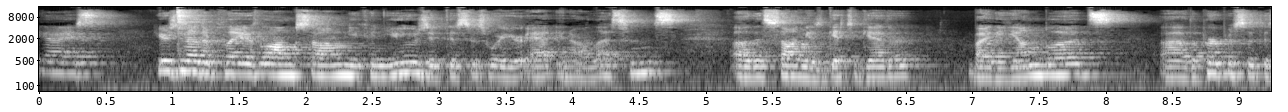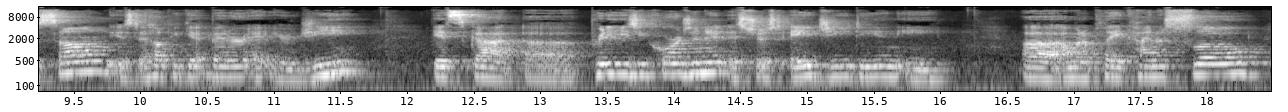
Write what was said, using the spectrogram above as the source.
Hey guys, here's another play along song you can use if this is where you're at in our lessons. Uh, the song is Get Together by the Youngbloods. Uh, the purpose of this song is to help you get better at your G. It's got uh, pretty easy chords in it. It's just A, G, D, and E. Uh, I'm gonna play kind of slow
